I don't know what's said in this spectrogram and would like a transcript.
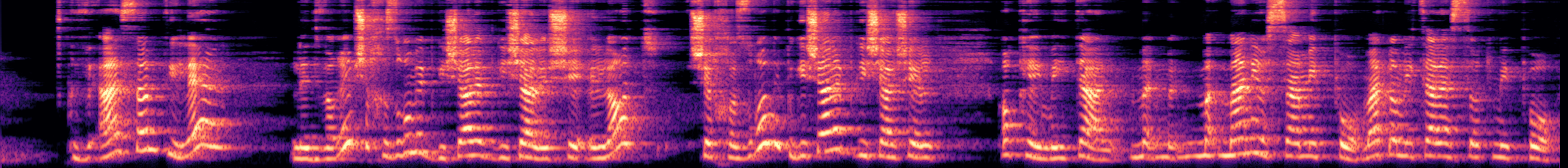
ואז שמתי לב לדברים שחזרו מפגישה לפגישה, לשאלות שחזרו מפגישה לפגישה של אוקיי מיטל, מה, מה, מה אני עושה מפה? מה את ממליצה לעשות מפה?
